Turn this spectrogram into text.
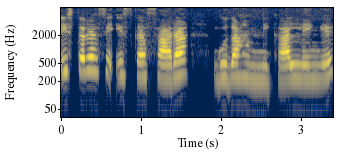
इस तरह से इसका सारा गुदा हम निकाल लेंगे।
